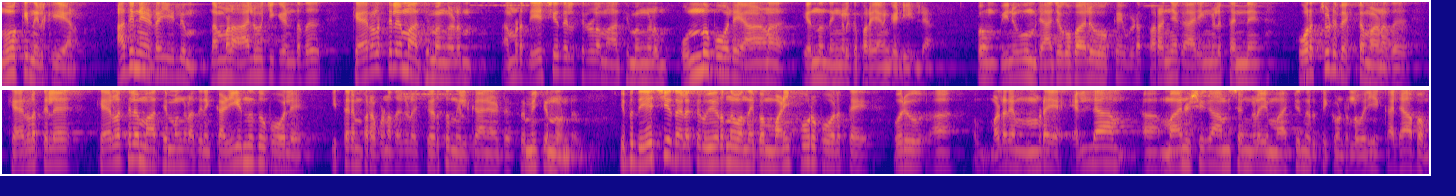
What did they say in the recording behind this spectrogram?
നോക്കി നിൽക്കുകയാണ്. അതിനിടയിലും നമ്മൾ ആലോചിക്കേണ്ടത് കേരളത്തിലെ മാധ്യമങ്ങളും നമ്മുടെ ദേശീയ തലത്തിലുള്ള മാധ്യമങ്ങളും ഒന്നുപോലെയാണ് എന്ന് നിങ്ങൾക്ക് പറയാൻ കഴിയില്ല. ഇപ്പം വിനുവും രാജഗോപാലും ഒക്കെ ഇവിടെ പറഞ്ഞ കാര്യങ്ങളിൽ തന്നെ കുറച്ചുകൂടി വ്യക്തമാണത്. കേരളത്തിലെ കേരളത്തിലെ മാധ്യമങ്ങൾ അതിന് കഴിയുന്നതുപോലെ ഇത്തരം പ്രവണതകളെ ചെറുത്ത് നിൽക്കാനായിട്ട് ശ്രമിക്കുന്നുണ്ട്. ഇപ്പോൾ ദേശീയ തലത്തിൽ ഉയർന്നു വന്ന ഇപ്പം മണിപ്പൂർ പോലത്തെ ഒരു വളരെ നമ്മുടെ എല്ലാ മാനുഷിക അംശങ്ങളെയും മാറ്റി നിർത്തിക്കൊണ്ടുള്ള വലിയ കലാപം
